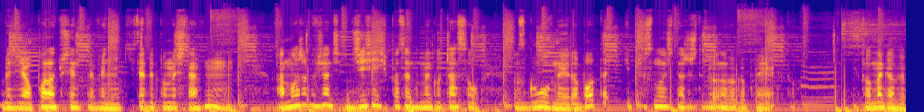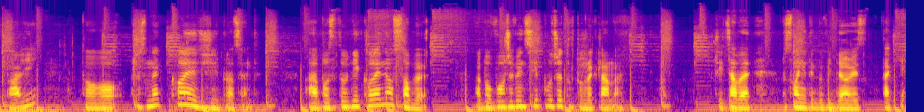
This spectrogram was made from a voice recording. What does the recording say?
będzie miał ponadprzeciętne wyniki. Wtedy pomyślę, hmm, a może wziąć 10% mojego czasu z głównej roboty i przesunąć na rzecz tego nowego projektu. Jak to mega wypali, to przesunę kolejne 10%. Albo zatrudnię kolejne osoby, albo włożę więcej budżetu w tą reklamę. Czyli całe przesłanie tego wideo jest takie,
